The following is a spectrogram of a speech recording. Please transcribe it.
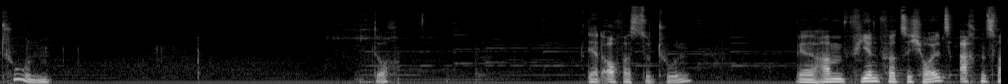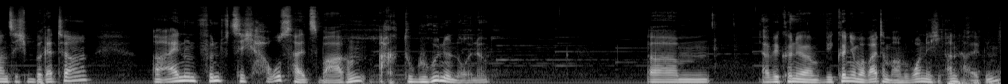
tun. Doch. Der hat auch was zu tun. Wir haben 44 Holz, 28 Bretter, 51 Haushaltswaren. Ach du grüne Neune. Ähm, Ja, wir können ja, wir können ja mal weitermachen. Wir wollen nicht anhalten.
